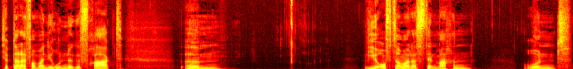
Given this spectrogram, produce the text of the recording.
ich habe dann einfach mal in die Runde gefragt, ähm, wie oft soll man das denn machen? Und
